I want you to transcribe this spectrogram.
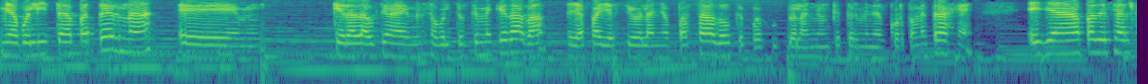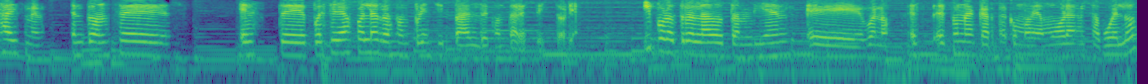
Mi abuelita paterna, em, que era la última de mis abuelitos que me quedaba, ella falleció el año pasado, que fue justo el año en que terminé el cortometraje. Ella padecía Alzheimer, entonces, este, pues ella fue la razón principal de contar esta historia. Y por otro lado también, eh, bueno, es, es una carta como de amor a mis abuelos,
